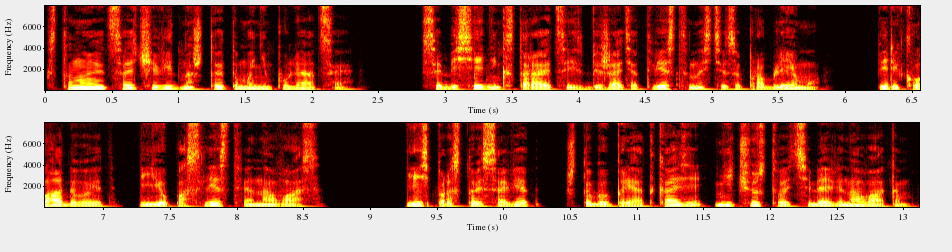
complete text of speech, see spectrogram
становится очевидно, что это манипуляция. Собеседник старается избежать ответственности за проблему, перекладывает ее последствия на вас. Есть простой совет, чтобы при отказе не чувствовать себя виноватым,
